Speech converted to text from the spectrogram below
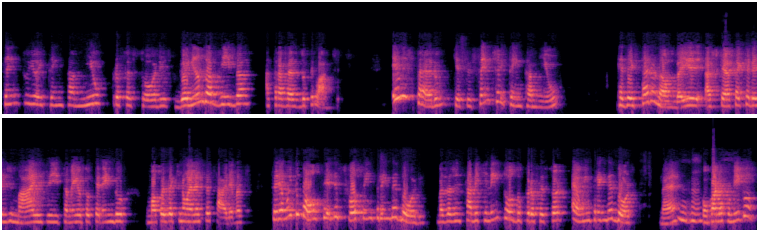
180 mil professores ganhando a vida através do Pilates. Eu espero que esses 180 mil, quer dizer, espero não, daí acho que é até querer demais e também eu estou querendo uma coisa que não é necessária, mas Seria muito bom se eles fossem empreendedores, mas a gente sabe que nem todo professor é um empreendedor, né? Uhum. Concorda comigo?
